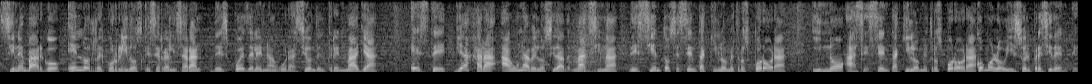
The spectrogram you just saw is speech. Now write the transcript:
Sin embargo, en los recorridos que se realizarán después de la inauguración del tren Maya, este viajará a una velocidad máxima de 160 kilómetros por hora y no a 60 kilómetros por hora como lo hizo el presidente.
